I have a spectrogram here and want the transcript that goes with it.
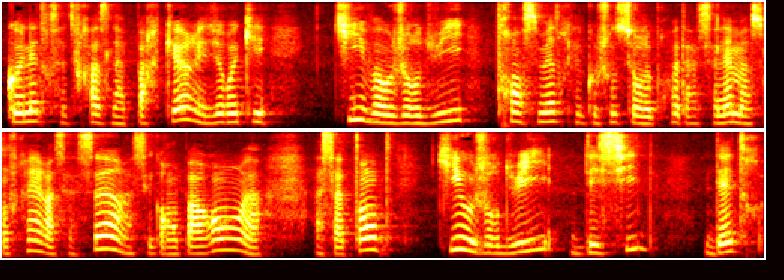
connaître cette phrase-là par cœur et dire, ok, qui va aujourd'hui transmettre quelque chose sur le prophète à son frère, à sa sœur, à ses grands-parents, à, sa tante, qui aujourd'hui décide d'être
